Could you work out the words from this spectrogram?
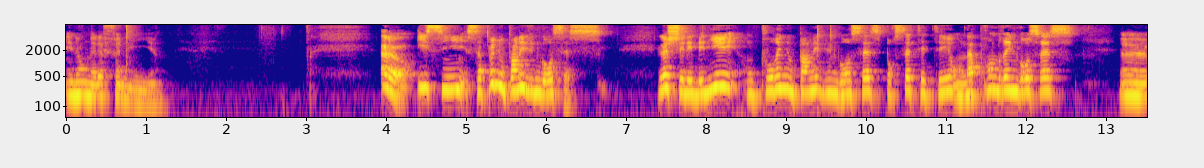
Et là, on a la famille. Alors, ici, ça peut nous parler d'une grossesse. Là, chez les béliers, on pourrait nous parler d'une grossesse pour cet été. On apprendrait une grossesse. Euh,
